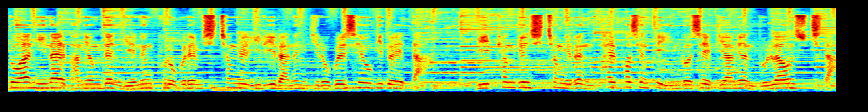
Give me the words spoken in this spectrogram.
또한 이날 방영된 예능 프로그램 시청률 1위라는 기록을 세우기도 했다. 미 평균 시청률은 8%인 것에 비하면 놀라운 수치다.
